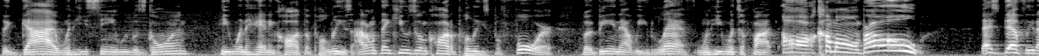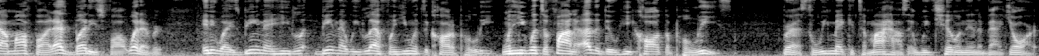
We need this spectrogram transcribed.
the guy, when he seen we was going, he went ahead and called the police. I don't think he was gonna call the police before, but being that we left, when he went to find, oh come on, bro, that's definitely not my fault. That's Buddy's fault. Whatever. Anyways, being that he being that we left when he went to call the police, when he went to find the other dude, he called the police. Bruh, so we make it to my house and we chilling in the backyard.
